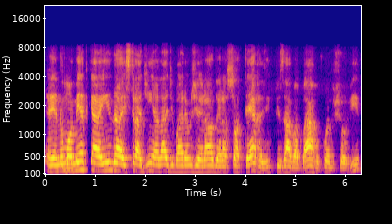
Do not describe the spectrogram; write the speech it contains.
é, no Sim. momento que ainda a estradinha lá de Barão Geraldo era só terra, a gente pisava barro quando chovia,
